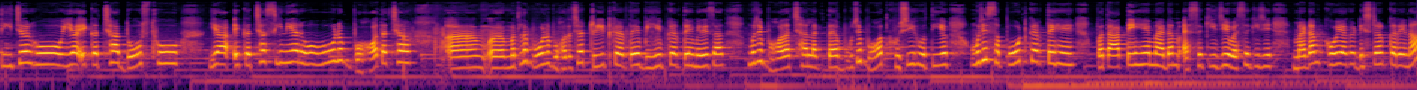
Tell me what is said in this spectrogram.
टीचर हो या एक अच्छा दोस्त हो या एक अच्छा सीनियर हो वो लोग बहुत अच्छा आ, आ, मतलब वो लोग बहुत अच्छा ट्रीट करते हैं बिहेव करते हैं मेरे साथ। मुझे बहुत अच्छा लगता है मुझे बहुत खुशी होती है मुझे सपोर्ट करते हैं बताते हैं मैडम ऐसे कीजिए वैसे कीजिए। मैडम कोई अगर डिस्टर्ब करे ना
